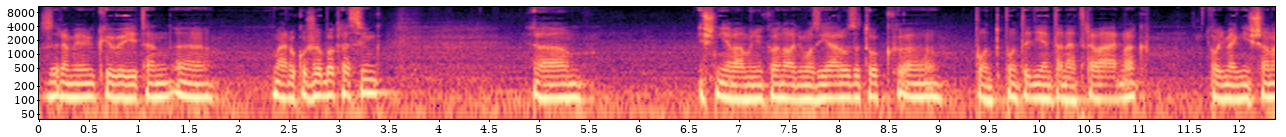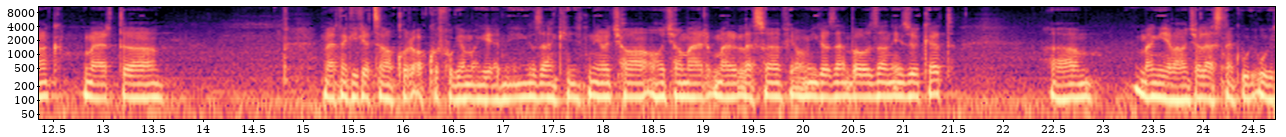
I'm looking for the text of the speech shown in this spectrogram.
Az reméljük jövő héten uh, már okosabbak leszünk. Uh, és nyilván mondjuk a nagy mozi hálózatok pont, pont egy ilyen tenetre várnak, hogy megnyissanak, mert mert nekik egyszerűen akkor, akkor fogja megérni igazán kinyitni, hogyha, hogyha már, már lesz olyan film, ami igazán behozza a nézőket. Meg nyilván, hogyha lesznek új, új,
